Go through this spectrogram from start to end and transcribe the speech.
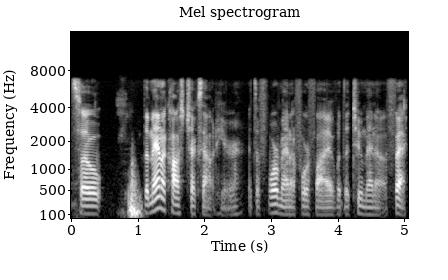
So, the mana cost checks out here. It's a four mana, four five with a two mana effect.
